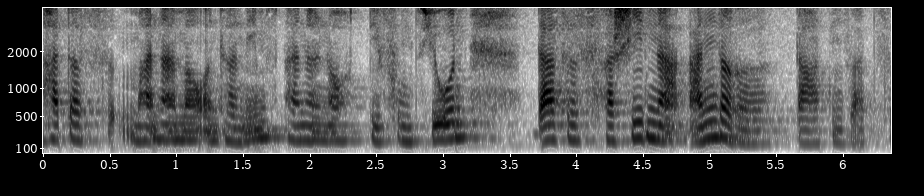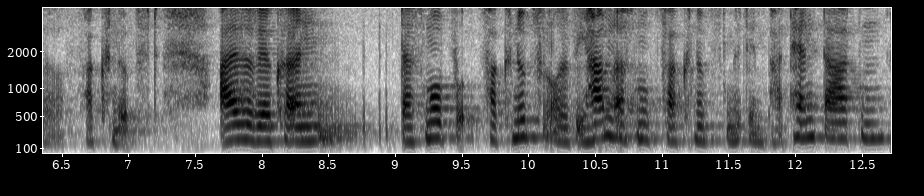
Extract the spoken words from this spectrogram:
hat das Mannheimer Unternehmenspanel noch die Funktion, dass es verschiedene andere Datensätze verknüpft. Also wir können das MUP verknüpfen oder wir haben das MUP verknüpft mit den Patentdaten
